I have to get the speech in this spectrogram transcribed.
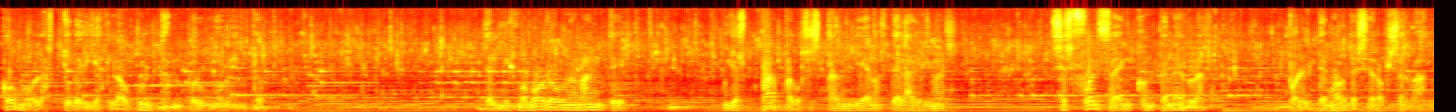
Cómo las tuberías la ocultan por un momento. Del mismo modo, un amante cuyos párpados están llenos de lágrimas se esfuerza en contenerlas por el temor de ser observado.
